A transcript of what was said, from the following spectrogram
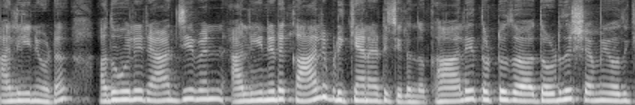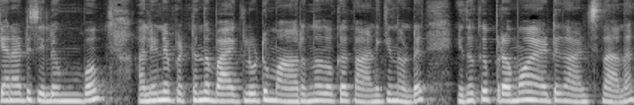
അലീനയോട്. അതുപോലെ രാജീവൻ അലീനയുടെ കാൽ പിടിക്കാനായിട്ട് ചെല്ലുന്നു. കാലെ തൊട്ട് തൊടുത്ത് ക്ഷമ ചോദിക്കാനായിട്ട് ചെല്ലുമ്പോൾ അലീന പെട്ടെന്ന് ബാക്കിലോട്ട് മാറുന്നതൊക്കെ കാണിക്കുന്നുണ്ട്. ഇതൊക്കെ പ്രമോ ആയിട്ട് കാണിച്ചതാണ്.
